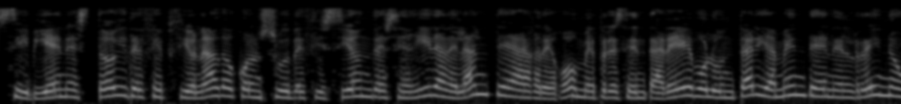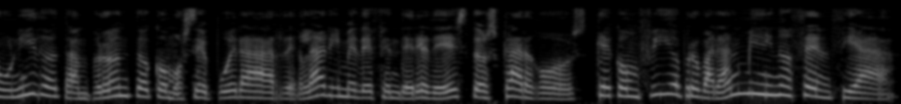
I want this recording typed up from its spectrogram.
Si bien estoy decepcionado con su decisión de seguir adelante agregó me presentaré voluntariamente en el Reino Unido tan pronto como se pueda arreglar y me defenderé de estos cargos, que confío probarán mi inocencia.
